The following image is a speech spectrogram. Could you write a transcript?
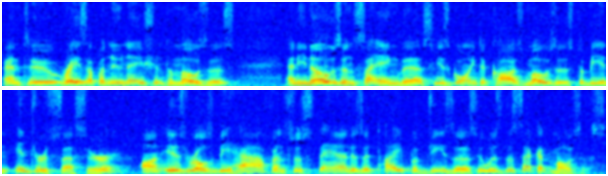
and to raise up a new nation to Moses. And he knows in saying this, he's going to cause Moses to be an intercessor on Israel's behalf and to stand as a type of Jesus, who is the second Moses.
